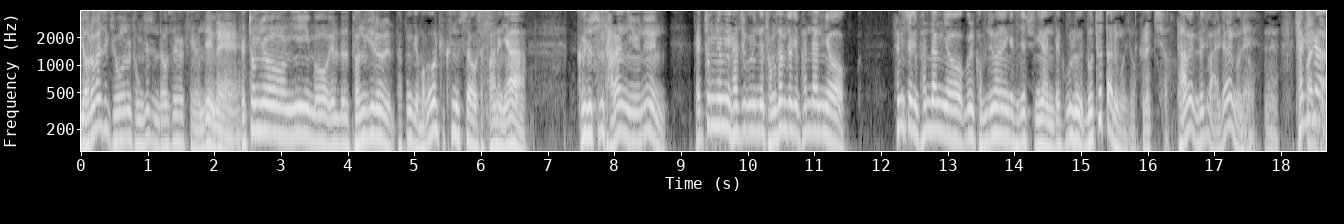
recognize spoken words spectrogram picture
여러 가지 교훈을 동시에 준다고 생각해요. 근데 네. 대통령이 뭐 예를 들어 변기를 바꾼 게 뭐가 그렇게 큰 뉴스라고 자꾸 하느냐. 그 뉴스를 다루는 이유는 대통령이 가지고 있는 정상적인 판단력, 상식적인 판단력을 검증하는 게 굉장히 중요한데 그걸 놓쳤다는 거죠. 그렇죠. 다음에 그러지 말자는 거죠. 네. 네. 자기가.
